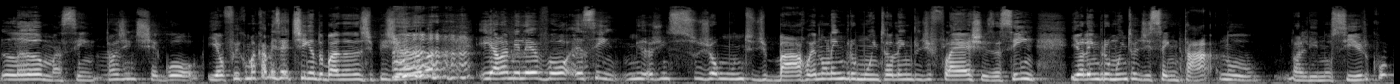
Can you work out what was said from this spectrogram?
lama, assim. Então a gente chegou e eu fui com uma camisetinha do Bananas de Pijama. E ela me levou, assim, a gente sujou muito de barro. Eu não lembro muito, eu lembro de flashes, assim. E eu lembro muito de sentar no ali no circo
